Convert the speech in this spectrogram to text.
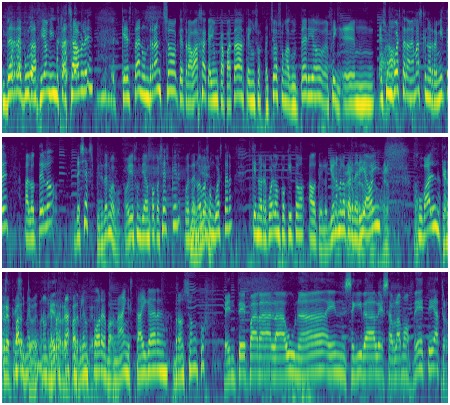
de reputación intachable que está en un rancho, que trabaja, que hay un capataz, que hay un sospechoso, un adulterio, en fin, eh, es un western además que nos remite al Otelo de Shakespeare, de nuevo. Hoy es un día un poco Shakespeare, pues de Muy nuevo es un western que nos recuerda un poquito a Otelo. Yo no me lo Bueno, perdería bueno, hoy. bueno, Jubal, Qué a las tres y reparto, media. ¿eh? Bueno, un Qué repartazo. reparto, Glenn Ford, Borgnine, Steiger, Bronson. uf. 20 para la una. Enseguida les hablamos de teatro.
